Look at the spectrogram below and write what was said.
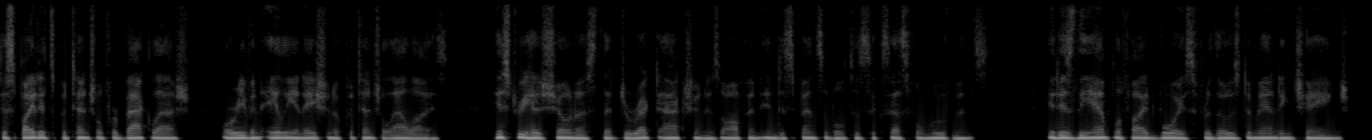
Despite its potential for backlash or even alienation of potential allies, history has shown us that direct action is often indispensable to successful movements it is the amplified voice for those demanding change,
